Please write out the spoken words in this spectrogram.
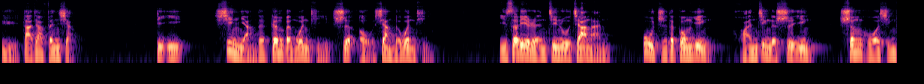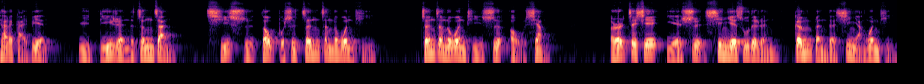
与大家分享。第一，信仰的根本问题是偶像的问题。以色列人进入迦南，物质的供应、环境的适应、生活形态的改变与敌人的征战，其实都不是真正的问题。真正的问题是偶像，而这些也是信耶稣的人根本的信仰问题。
